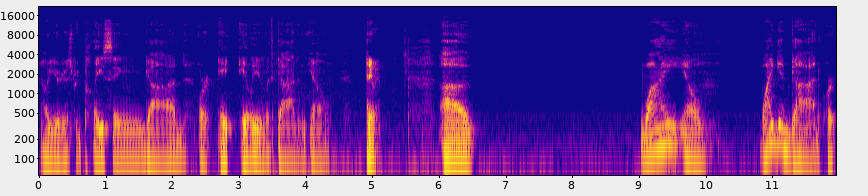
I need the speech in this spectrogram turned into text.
you know, you're just replacing God or a- alien with God, and you know, anyway, uh, why, you know, why give God or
